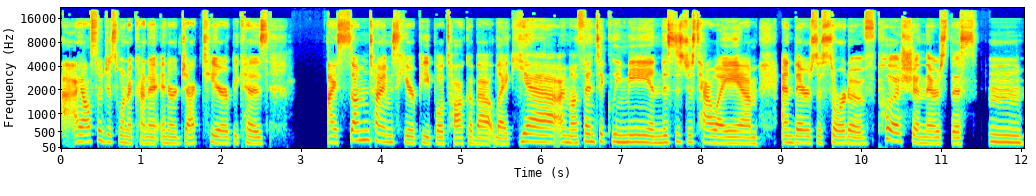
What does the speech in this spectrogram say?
I also just want to kind of interject here because I sometimes hear people talk about, like, yeah, I'm authentically me and this is just how I am. And there's a sort of push and there's this, mm,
